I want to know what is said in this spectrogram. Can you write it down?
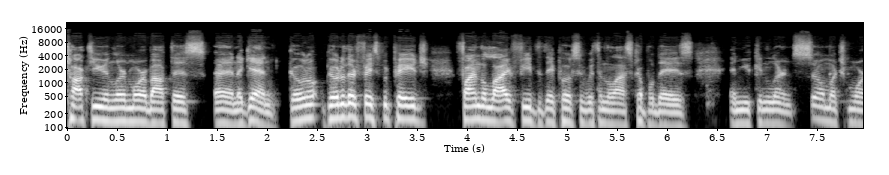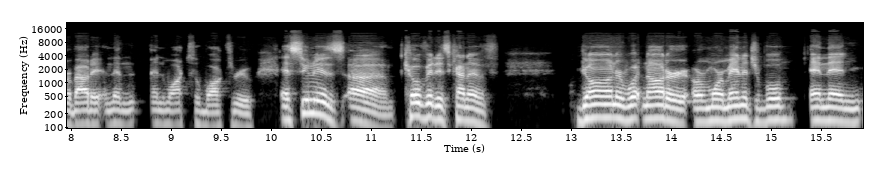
talk to you and learn more about this. And again, go go to their Facebook page, find the live feed that they posted within the last couple days, and you can learn so much more about it. And then and watch the walkthrough. As soon as uh, COVID is kind of gone or whatnot, or or more manageable, and then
